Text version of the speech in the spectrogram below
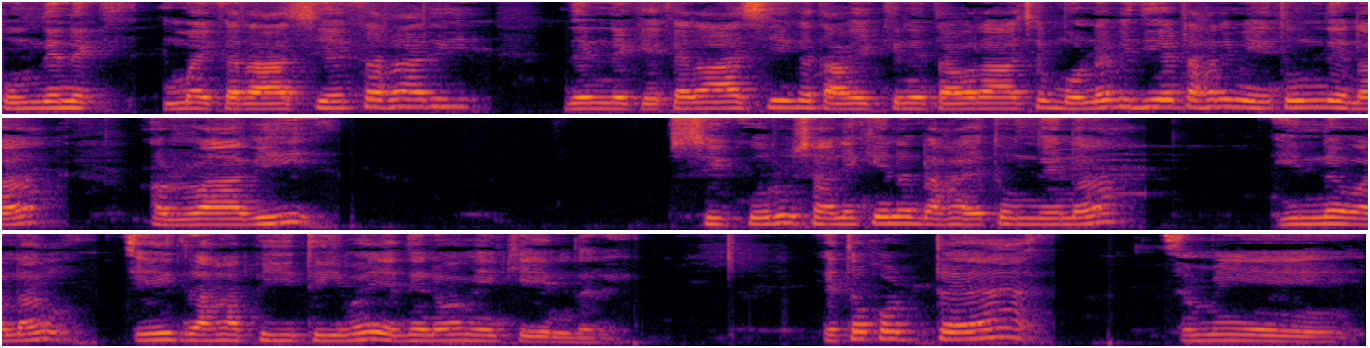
තුන් දෙනෙක්ම එක රාශියක හරි දෙන්නෙක් එක රාශියක තව එක්කෙනෙක් තව රාශියක මොන විදියට හරි මේ තුන් දෙනා රාවි සිකුරු ශනි කියන ග්‍රහය තුන් දෙනා ඉන්නවනම් ඒ ග්‍රහ පීඨීම යෙදෙනවා මේ කේන්දරේ. එතකොට මේ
